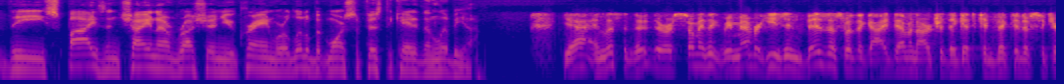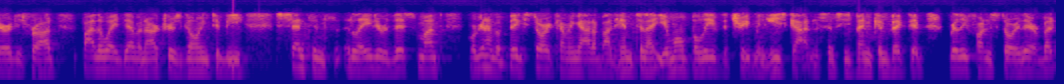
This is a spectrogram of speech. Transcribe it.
the spies in China, Russia, and Ukraine were a little bit more sophisticated than Libya. Yeah, and listen, there, there, are so many things. Remember, he's in business with a guy, Devon Archer, that gets convicted of securities fraud. By the way, Devon Archer is going to be sentenced later this month. We're going to have a big story coming out about him tonight. You won't believe the treatment he's gotten since he's been convicted. Really fun story there. But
